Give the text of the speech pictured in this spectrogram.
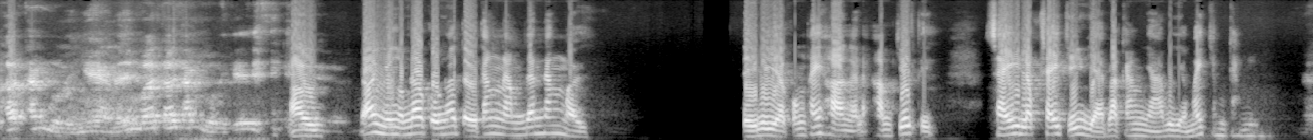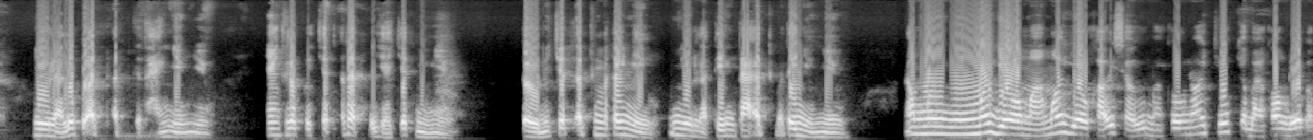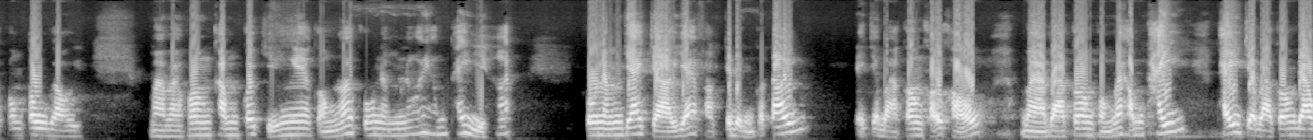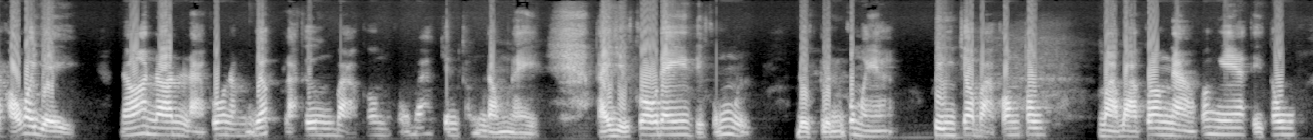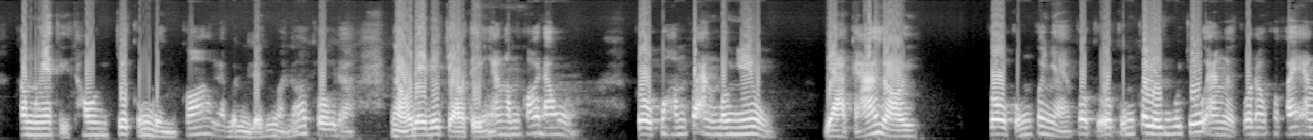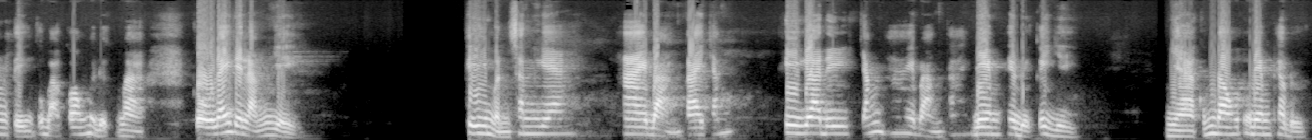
hết tháng 10 nghe để mới tới tháng 10 cái. Ừ đó nhưng hôm đó cô nói từ tháng 5 đến tháng 10 thì bây giờ con thấy hơn rồi đó. Hôm trước thì xây lốc xây chỉ vài ba căn nhà bây giờ mấy trăm căn. Luôn như là lúc đó ít ít cái thạng nhiều nhiều. Nhưng cái lúc đó chết ít ít bây giờ chết nhiều nhiều. Từ nó chết ít mới tới nhiều. Như là thiên tai ít mới tới nhiều nhiều ông mới, vô mà mới vô khởi sự mà cô nói trước cho bà con để bà con tu rồi. Mà bà con không có chuyện nghe còn nói cô năm nói không thấy gì hết. Cô năm giá chờ giá phật cho đừng có tới để cho bà con khỏi khổ. Mà bà con còn nói không thấy thấy cho bà con đau khổ cái gì. Đó nên là cô năm rất là thương bà con của bác trên cộng đồng này. Tại vì cô đây thì cũng được lệnh của mẹ khuyên cho bà con tu mà bà con nào có nghe thì tu không nghe thì thôi chứ cũng đừng có là bình luận mà nói cô là ngồi đây để chờ tiền ăn không có đâu. Cô cũng không có ăn bao nhiêu già cả rồi. Cô cũng có nhà cô, cửa cũng có lương của chú ăn rồi cô đâu có phải ăn tiền của bà con mới được mà. Cô lấy để làm gì? Khi mình sanh ra hai bàn tay trắng. Khi ra đi trắng hai bàn tay đem theo được cái gì? Nhà cũng đâu có đem theo được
